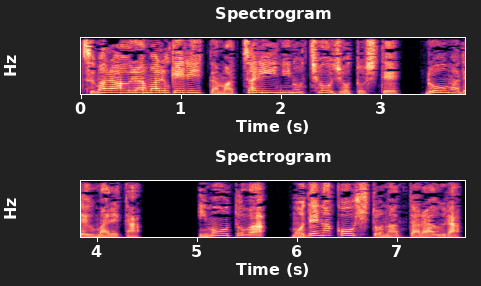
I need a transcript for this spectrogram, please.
妻ラウラ・マルゲリータ・マッツァリーニの長女として、ローマで生まれた。妹は、モデナ公妃となったラウラ。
